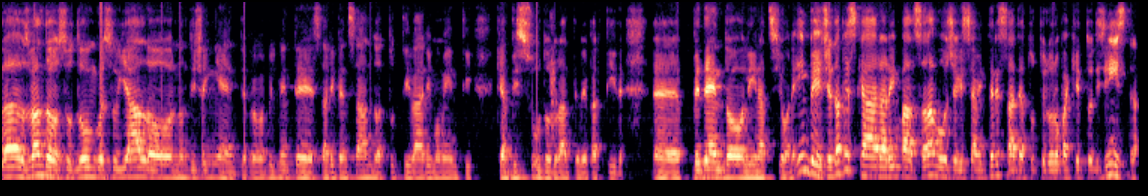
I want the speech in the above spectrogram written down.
Osvaldo su Longo e su Iallo non dice niente, probabilmente sta ripensando a tutti i vari momenti che ha vissuto durante le partite, eh, vedendo lì in azione. Invece da Pescara rimbalza la voce che siamo interessati a tutto il loro pacchetto di sinistra.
